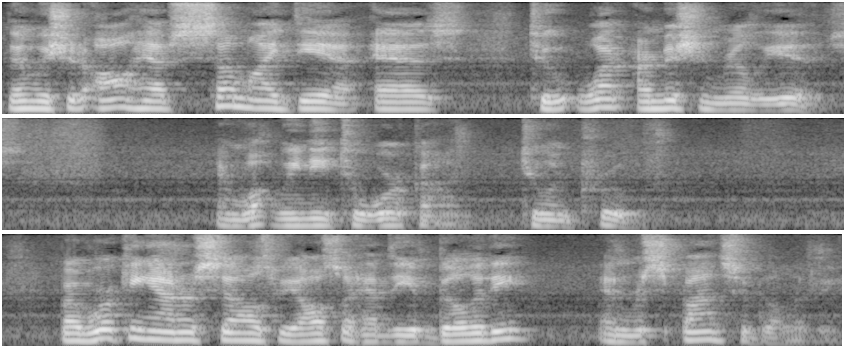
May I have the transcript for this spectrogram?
then we should all have some idea as to what our mission really is and what we need to work on to improve. By working on ourselves, we also have the ability and responsibility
